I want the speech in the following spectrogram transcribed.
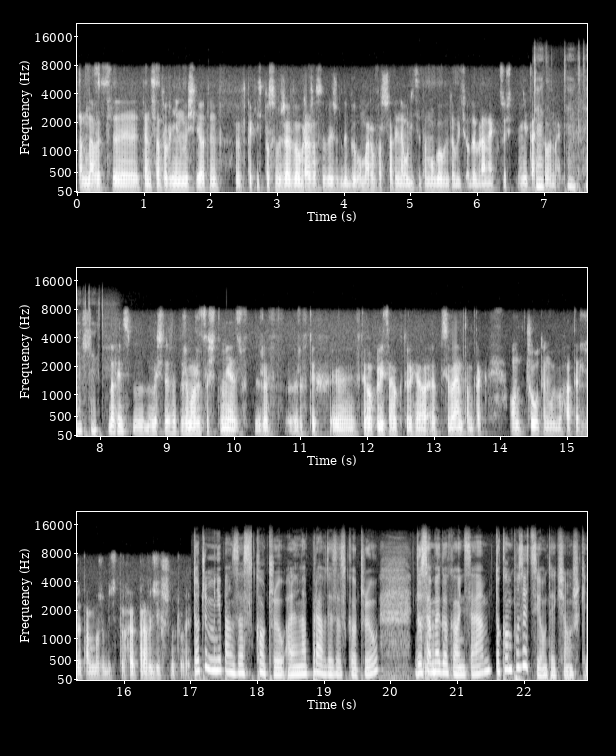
tam nawet y, ten Saturnin myśli o tym w, w, taki sposób, że wyobraża sobie, że gdyby umarł w Warszawie na ulicy, to mogłoby to być odebrane jako coś nietaktownego. Tak, tak, tak, tak. No więc myślę, że, że może coś w tym jest, że w, że w, tych, y, w tych okolicach, o których ja opisywałem, tam tak on czuł, ten mój bohater, że tam może być trochę prawdziwszym człowiekiem. To, czym mnie pan zaskoczył, ale naprawdę zaskoczył, do Mhm. samego końca, to kompozycją tej książki.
